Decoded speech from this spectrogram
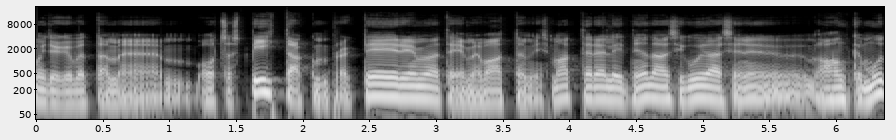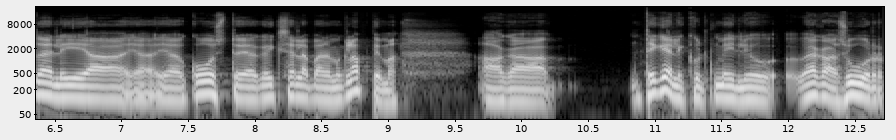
muidugi võtame otsast pihta, hakkame projekteerima, teeme vaatamismaterjalid, nii edasi, kuidas ja hankemudeli ja, ja, ja koostöö ja kõik selle paneme klappima. aga tegelikult meil ju väga suur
